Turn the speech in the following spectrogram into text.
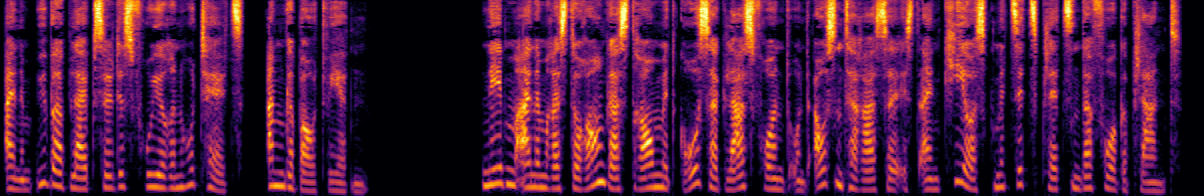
einem Überbleibsel des früheren Hotels, angebaut werden. Neben einem Restaurantgastraum mit großer Glasfront und Außenterrasse ist ein Kiosk mit Sitzplätzen davor geplant.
